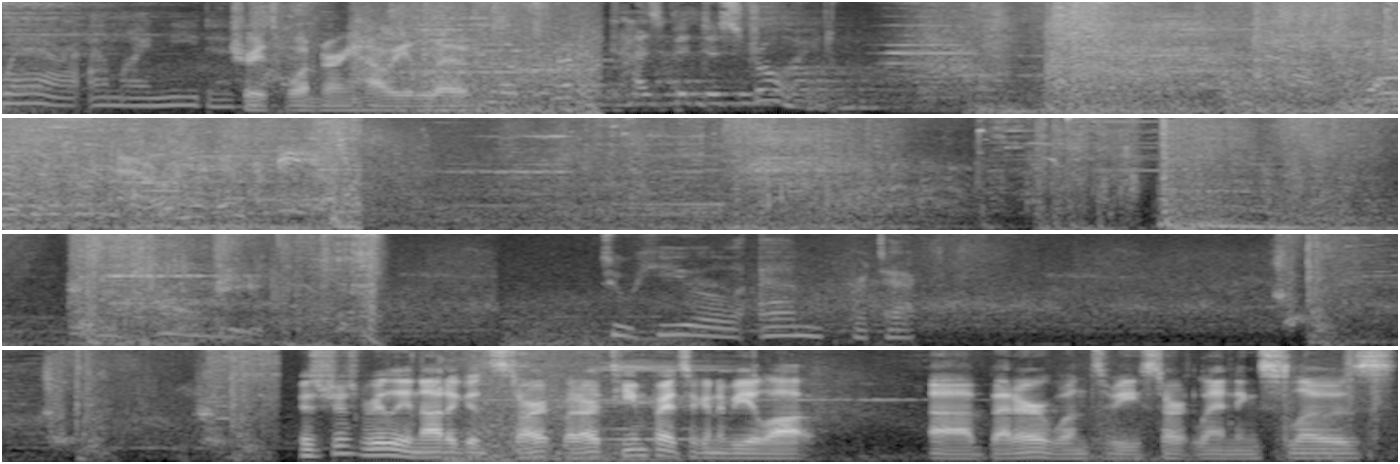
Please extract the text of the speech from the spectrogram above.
Where am I needed? Tree's wondering how he lived. Your has been destroyed. To heal and protect. It's just really not a good start, but our team fights are gonna be a lot uh, better once we start landing slows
